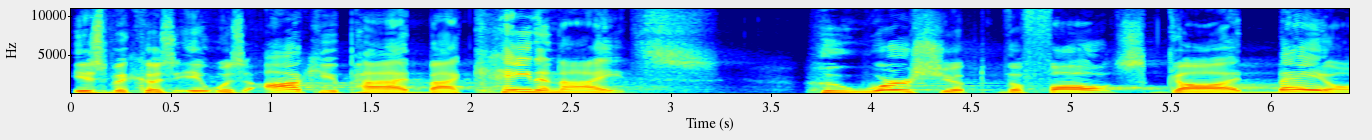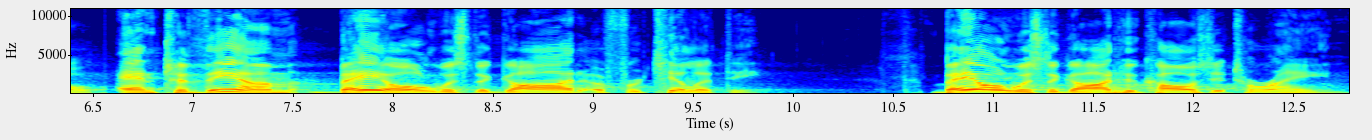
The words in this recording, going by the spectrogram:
is because it was occupied by Canaanites who worshiped the false god Baal. And to them, Baal was the god of fertility. Baal was the god who caused it to rain.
